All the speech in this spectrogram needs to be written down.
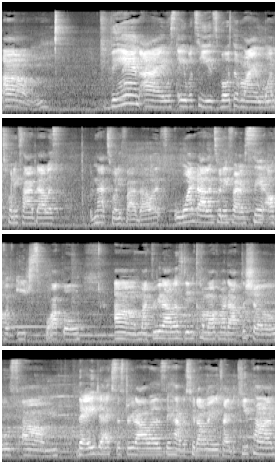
Um, then I was able to use both of my one twenty-five dollars, not twenty-five dollars, one dollar twenty-five cent off of each sparkle. Um, my three dollars didn't come off my Dr. Scholl's. The Ajax is three dollars. They have a two dollar manufacturer coupon.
